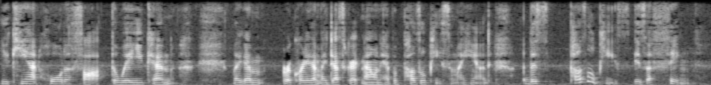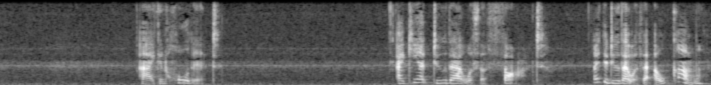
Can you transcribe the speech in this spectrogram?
You can't hold a thought the way you can, like I'm recording at my desk right now and I have a puzzle piece in my hand. This puzzle piece is a thing. I can hold it. I can't do that with a thought. I could do that with the outcome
